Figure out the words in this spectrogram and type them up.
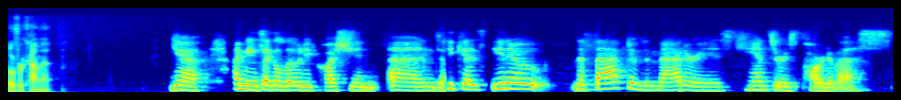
overcome it? Yeah, I mean, it's like a loaded question. And because, you know, the fact of the matter is cancer is part of us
